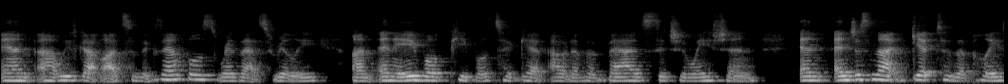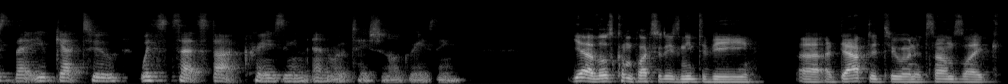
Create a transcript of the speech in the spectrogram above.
And uh, we've got lots of examples where that's really um, enabled people to get out of a bad situation and and just not get to the place that you get to with set stock grazing and rotational grazing. Yeah those complexities need to be uh, adapted to and it sounds like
